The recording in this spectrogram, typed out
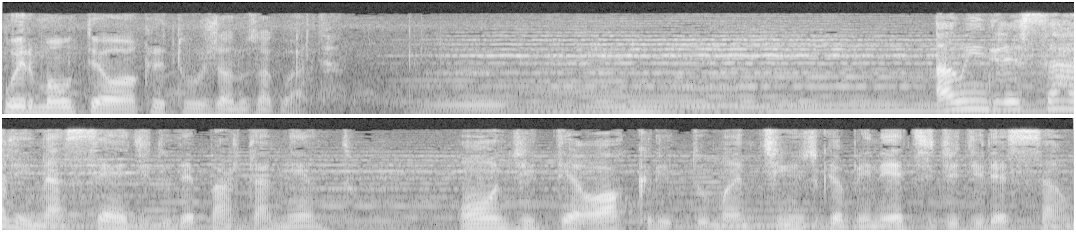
O irmão Teócrito já nos aguarda. Ao ingressarem na sede do departamento, onde Teócrito mantinha os gabinetes de direção,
